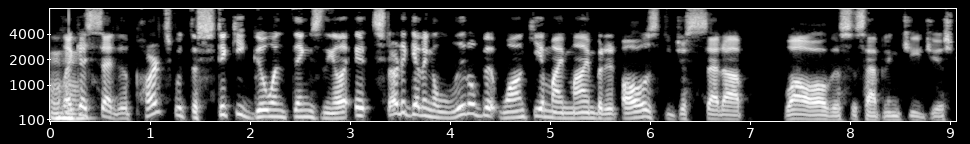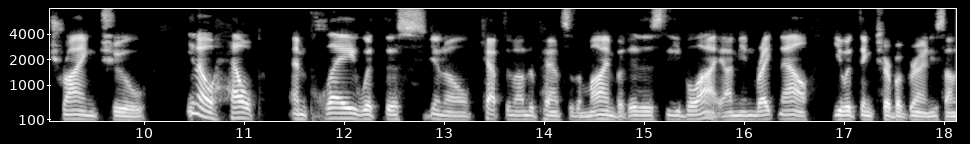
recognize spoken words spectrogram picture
Like I said, the parts with the sticky goo and things, and the it started getting a little bit wonky in my mind, but it all is to just set up while all this is happening. Gigi is trying to, you know, help and play with this, you know, Captain Underpants of the mind, but it is the evil eye. I mean, right now you would think Turbo Granny's 100%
